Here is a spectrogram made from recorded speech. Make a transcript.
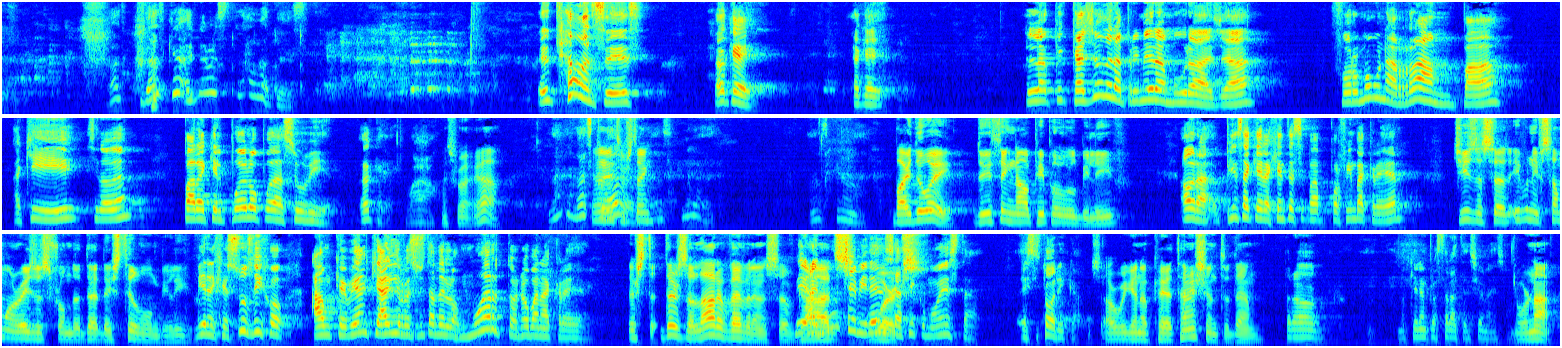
That- that's good. I never thought about this. Entonces, ok, ok. Lo que cayó de la primera muralla formó una rampa aquí, ¿sí lo ven? Para que el pueblo pueda subir. Ok, wow. That's right, yeah. No, that's Yeah, interesting. That's good. That's good. By the way, do you think now people will believe? Ahora, ¿piensa que la gente por fin va a creer? Jesus said, even if someone raises from the dead, they still won't believe. Miren, Jesús dijo, aunque vean que alguien resucita de los muertos, no van a creer. There's, there's a lot of evidence of Mira, hay God's mucha evidencia así works. como esta, es histórica, So Are we going to pay attention to them pero no quieren prestar atención a eso. or not?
